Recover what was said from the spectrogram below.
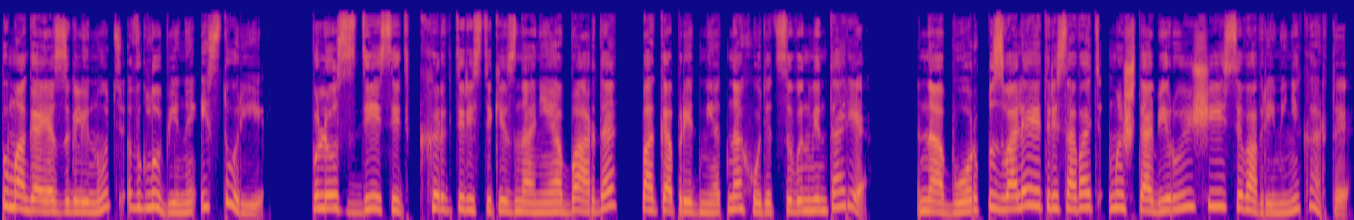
помогая заглянуть в глубины истории. Плюс 10 к характеристике знания Барда, пока предмет находится в инвентаре. Набор позволяет рисовать масштабирующиеся во времени карты.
